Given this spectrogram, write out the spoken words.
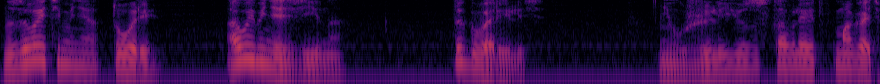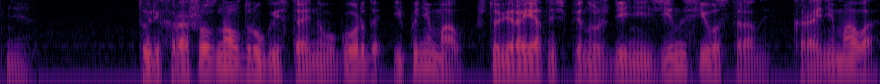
«Называйте меня Тори, а вы меня Зина». Договорились. Неужели ее заставляют помогать мне? Тори хорошо знал друга из тайного города и понимал, что вероятность принуждения Зины с его стороны крайне мала.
